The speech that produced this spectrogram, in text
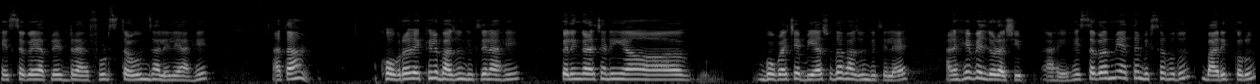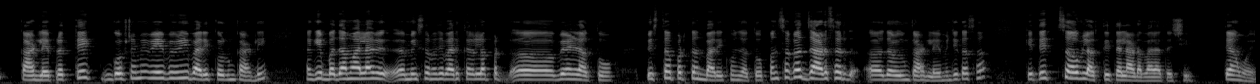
हे सगळे आपले ड्रायफ्रूट्स तळून झालेले आहेत. आता खोबरं देखील भाजून घेतलेलं आहे. कलिंगडाच्या आणि भोपळ्याच्या बियासुद्धा भाजून घेतलेल्या आहेत. आणि हे वेलदोडाची आहे. हे सगळं मी आता मिक्सरमधून बारीक करून काढलं आहे प्रत्येक गोष्ट मी वेगवेगळी बारीक करून काढली. कारण की बदामाला मिक्सरमध्ये बारीक करायला पट वेळ लागतो. पिस्ता पटकन बारीक होऊन जातो. पण सगळं जाडसर दळून काढलं आहे म्हणजे कसं की ते चव लागते त्या लाडवाला त्याची त्यामुळे.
